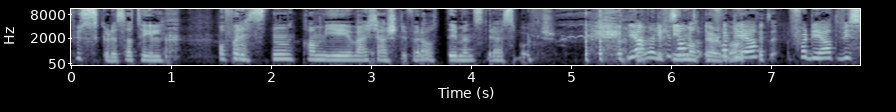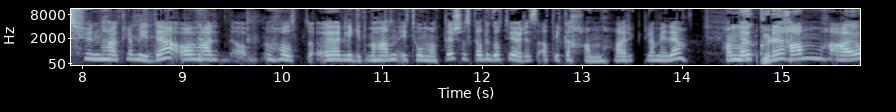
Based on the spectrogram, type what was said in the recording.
fusker det seg til. Og forresten kan vi være kjærester for alltid mens du reiser bort. Ja, ikke sant? Fordi at, fordi at hvis hun har klamydia og har holdt, øh, ligget med han i to måneder, så skal det godt gjøres at ikke han har klamydia. Han må jo klø. Han har jo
